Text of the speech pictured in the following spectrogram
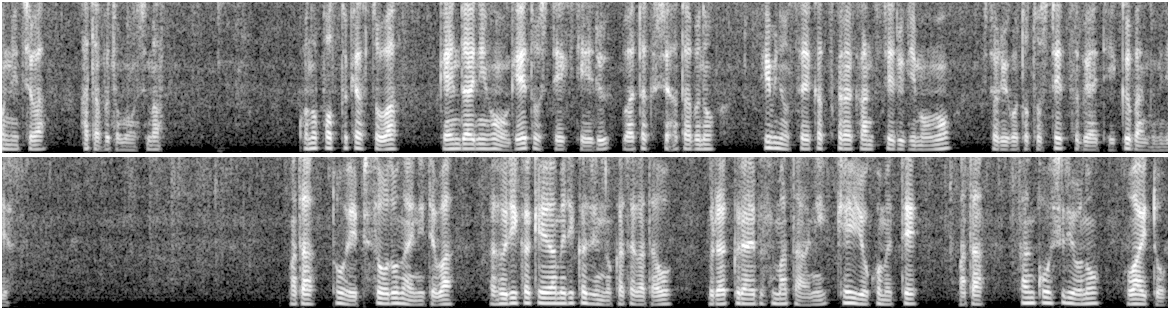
こんにちは、はたぶと申します。このポッドキャストは、現代日本をゲートして生きている私はたぶの日々の生活から感じている疑問を独り言としてつぶやいていく番組です。また、当エピソード内にては、アフリカ系アメリカ人の方々をブラック・ライブズ・マターに敬意を込めて、また参考資料のホワイト、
